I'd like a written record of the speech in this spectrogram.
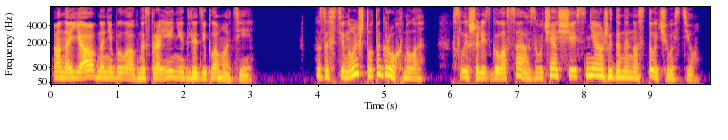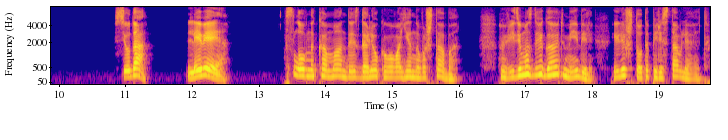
Она явно не была в настроении для дипломатии. За стеной что-то грохнуло. Слышались голоса, звучащие с неожиданной настойчивостью. «Сюда! Левее!» Словно команда из далекого военного штаба. Видимо, сдвигают мебель или что-то переставляют.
